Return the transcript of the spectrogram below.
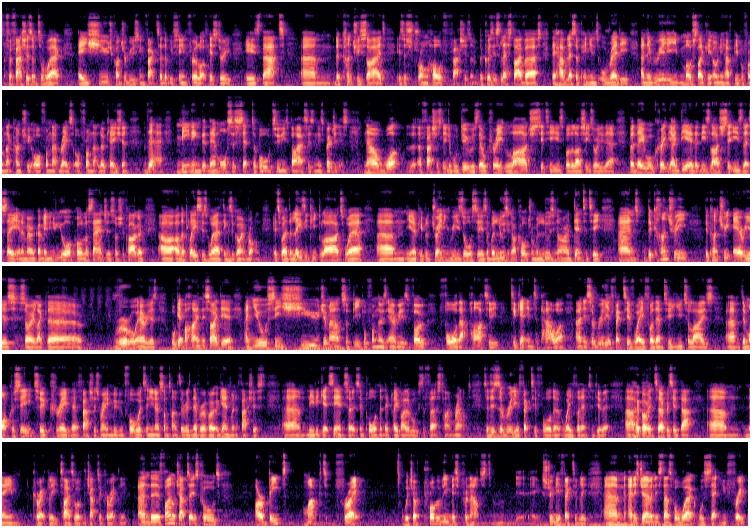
for fascism to work, a huge contributing factor that we've seen for a lot of history is that um, the countryside is a stronghold for fascism because it's less diverse, they have less opinions already, and they really most likely only have people from that country or from that race or from that location there, meaning that they're more susceptible to these biases and these prejudice. Now, what a fascist leader will do is they'll create large cities, well, the large city's already there, but they will create the idea that these large cities, let's say in America, maybe New York or Los Angeles or Chicago, are the places where things are going wrong. It's where the lazy people are, it's where um, you know people are draining resources and we're losing our culture and we're losing our identity. And the country, the country areas, sorry, like the rural areas will get behind this idea and you'll see huge amounts of people from those areas vote for that party to get into power and it's a really effective way for them to utilize um, democracy to create their fascist reign moving forwards and you know sometimes there is never a vote again when a fascist um, leader gets in so it's important that they play by the rules the first time round so this is a really effective for the way for them to do it uh, i hope i've interpreted that um, name correctly, title of the chapter correctly. And the final chapter is called Arbeit macht frei, which I've probably mispronounced extremely effectively. Um, and it's German, it stands for work will set you free.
